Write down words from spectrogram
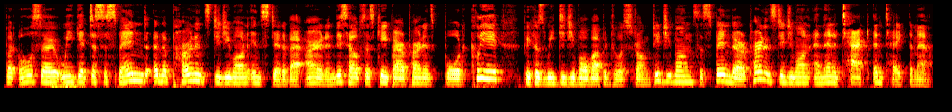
but also we get to suspend an opponent's Digimon instead of our own. And this helps us keep our opponent's board clear because we Digivolve up into a strong Digimon, suspend our opponent's Digimon, and then attack and take them out.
